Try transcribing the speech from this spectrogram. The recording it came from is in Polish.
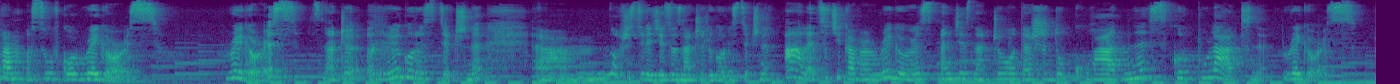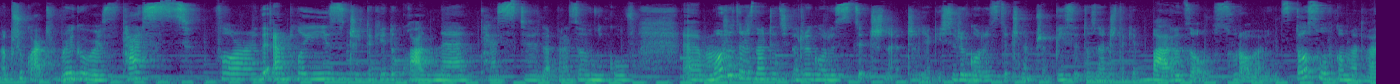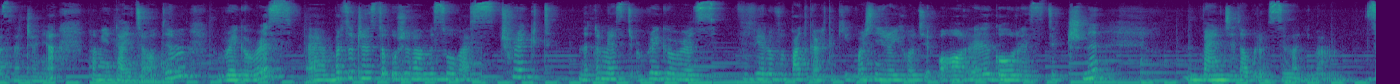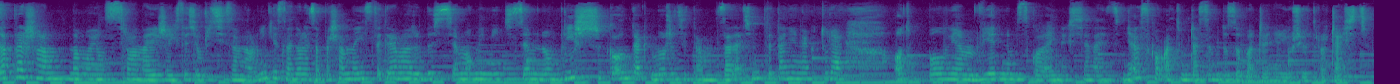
Wam o słówku rigorous. Rigorous znaczy rygorystyczny. Um, no wszyscy wiecie, co znaczy rygorystyczny, ale co ciekawe, rigorous będzie znaczyło też dokładny, skrupulatny. Rigorous. Na przykład rigorous tests for the employees, czyli takie dokładne testy dla pracowników. E, może też znaczyć rygorystyczne, czyli jakieś rygorystyczne przepisy, to znaczy bardzo surowe, więc to słówko ma dwa znaczenia. Pamiętajcie o tym. Rigorous. E, bardzo często używamy słowa strict, natomiast rigorous w wielu wypadkach, takich właśnie jeżeli chodzi o rygorystyczny, będzie dobrym synonimem. Zapraszam na moją stronę, jeżeli chcecie uczyć się ze mną. Link jest na dole. Zapraszam na Instagrama, żebyście mogli mieć ze mną bliższy kontakt. Możecie tam zadać mi pytanie, na które odpowiem w jednym z kolejnych śniadań z a tymczasem do zobaczenia już jutro. Cześć!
